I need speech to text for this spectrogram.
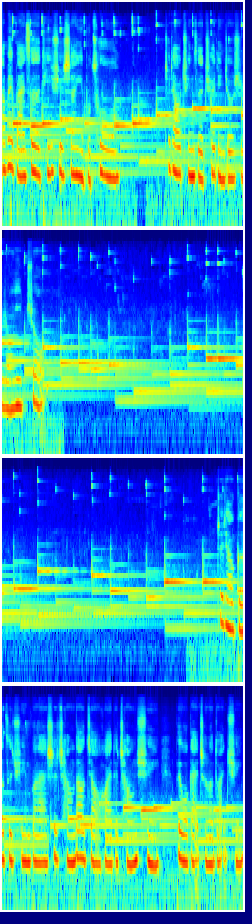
搭配白色的 T 恤衫也不错哦。这条裙子的缺点就是容易皱。这条格子裙本来是长到脚踝的长裙，被我改成了短裙。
